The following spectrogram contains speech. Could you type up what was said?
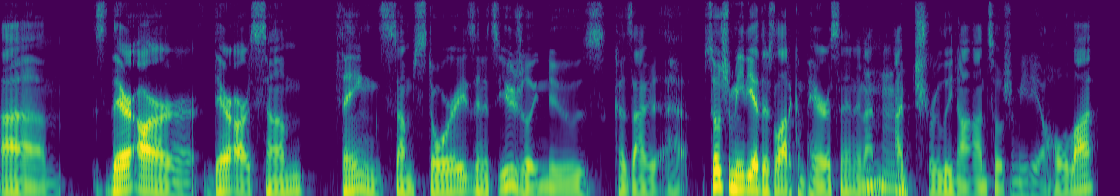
Um, there are there are some things, some stories, and it's usually news because I uh, social media. There's a lot of comparison, and Mm-hmm. I'm I'm truly not on social media a whole lot.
